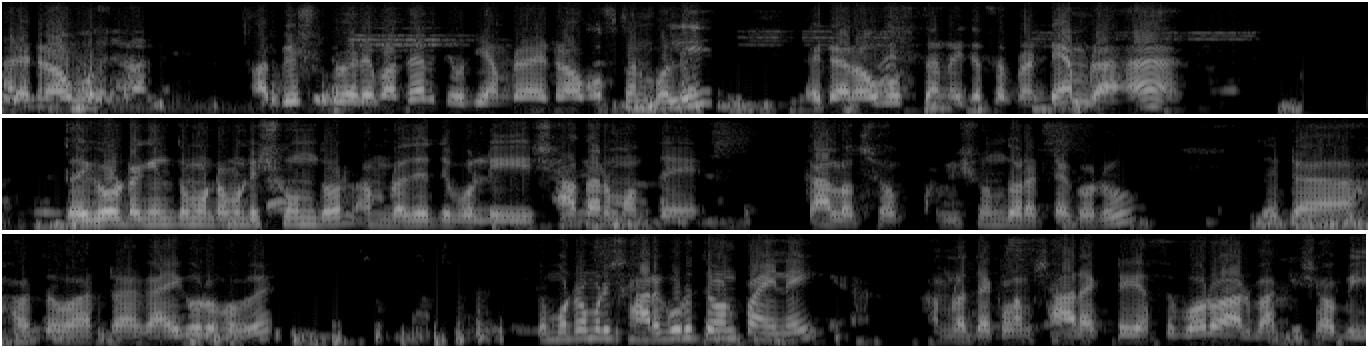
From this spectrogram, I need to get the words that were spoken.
আর এটার অবস্থান, আর বৃহস্পতিবারের বাজার, যদি আমরা এটার অবস্থান বলি, এটার অবস্থান হইতেছে আপনার ড্যামরা হ্যাঁ? তো এই গরুটা কিন্তু মোটামুটি সুন্দর, আমরা যদি বলি সাদার মধ্যে কালো ছোপ, খুবই সুন্দর একটা গরু। এটা হয়তো একটা গাই গরু হবে। তো মোটামুটি সার গরু তেমন পাই নাই আমরা দেখলাম সার একটাই আছে বড় আর বাকি সবই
